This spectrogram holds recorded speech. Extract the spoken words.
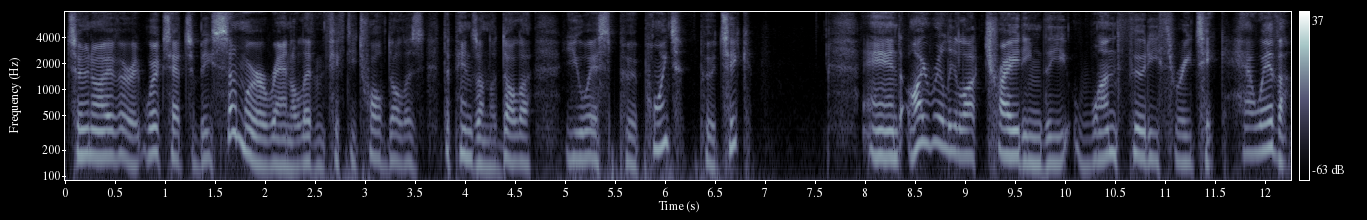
turnover. It works out to be somewhere around 11.50 $12 depends on the dollar US per point per tick. And I really like trading the 133 tick. However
